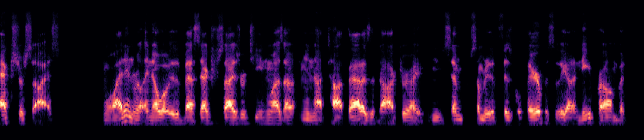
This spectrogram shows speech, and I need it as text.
exercise. Well, I didn't really know what the best exercise routine was. I, mean, not taught that as a doctor. I you send somebody to a physical therapist if they got a knee problem, but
